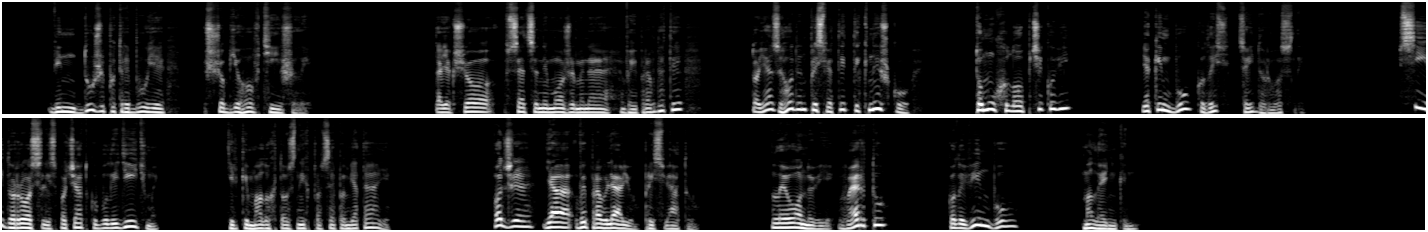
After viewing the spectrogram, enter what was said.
Він дуже потребує, щоб його втішили. Та якщо все це не може мене виправдати, то я згоден присвятити книжку тому хлопчикові, яким був колись цей дорослий. Всі дорослі спочатку були дітьми, тільки мало хто з них про це пам'ятає. Отже, я виправляю присвяту Леонові Верту, коли він був маленьким.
